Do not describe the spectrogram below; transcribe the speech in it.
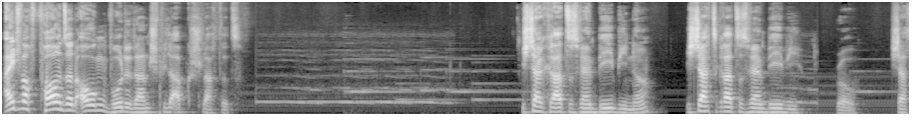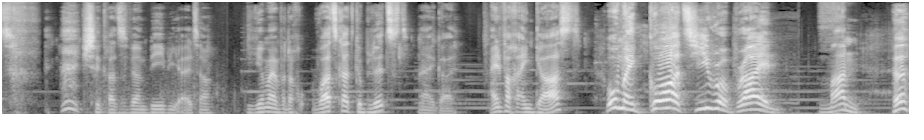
Einfach vor unseren Augen wurde dann ein Spieler abgeschlachtet. Ich dachte gerade, das wäre ein Baby, ne? Ich dachte gerade, das wäre ein Baby. Bro. Ich dachte, ich dachte gerade, das wäre ein Baby, Alter. Die gehen wir einfach nach... Wo hat's gerade geblitzt? Na, egal. Einfach ein Gast. Oh mein Gott, Hero Brian. Mann. Hä?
